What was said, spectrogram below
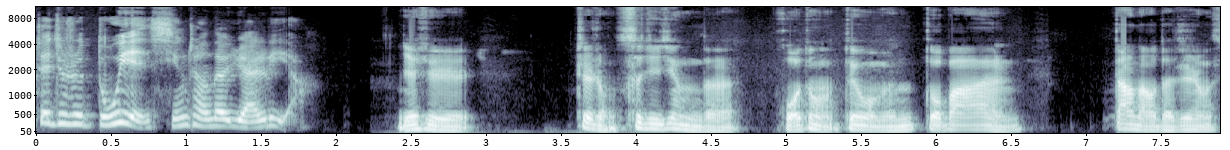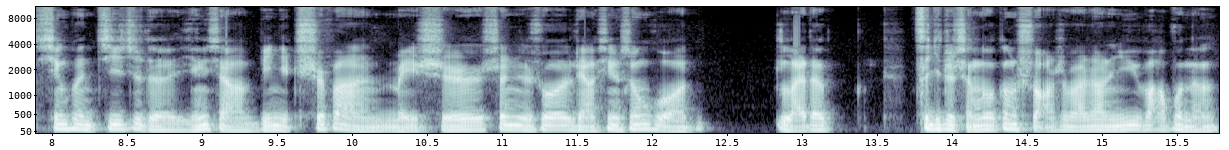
这就是毒瘾形成的原理啊。也许这种刺激性的活动对我们多巴胺。大脑的这种兴奋机制的影响，比你吃饭、美食，甚至说两性生活来的刺激的程度更爽，是吧？让人欲罢不能。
